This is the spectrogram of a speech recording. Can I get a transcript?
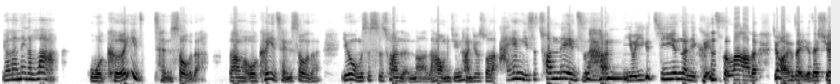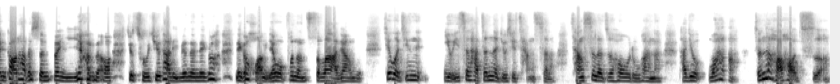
原来那个辣我可以承受的。知道吗？我可以承受的，因为我们是四川人嘛。然后我们经常就说了：“哎呀，你是川妹子啊，有一个基因的，你可以吃辣的。”就好像在也在宣告他的身份一样，然后就除去他里面的那个那个谎言，我不能吃辣这样子。结果今有一次他真的就去尝试了，尝试了之后的话呢，他就哇，真的好好吃啊！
